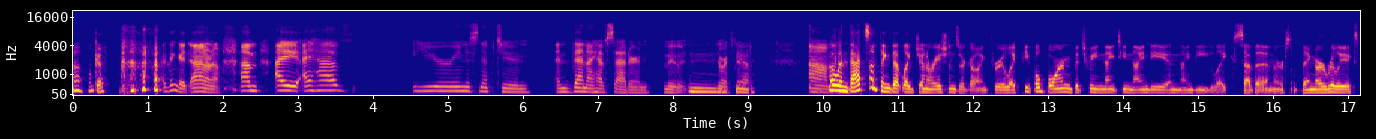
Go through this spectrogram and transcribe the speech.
Oh, okay. I think I, I don't know. Um, I, I have Uranus, Neptune, and then I have Saturn, Moon, Mm, North yeah. Node. Um, oh, and that's something that like generations are going through. Like people born between 1990 and 90, like seven or something, are really. Ex-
